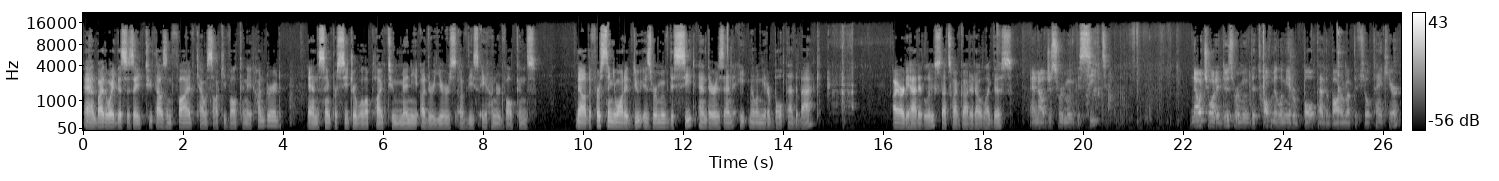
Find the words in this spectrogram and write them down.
And by the way, this is a 2005 Kawasaki Vulcan 800 and the same procedure will apply to many other years of these 800 Vulcans. Now the first thing you want to do is remove the seat and there is an 8mm bolt at the back. I already had it loose, that's why I've got it out like this. And I'll just remove the seat. Now what you want to do is remove the 12 millimeter bolt at the bottom of the fuel tank here.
